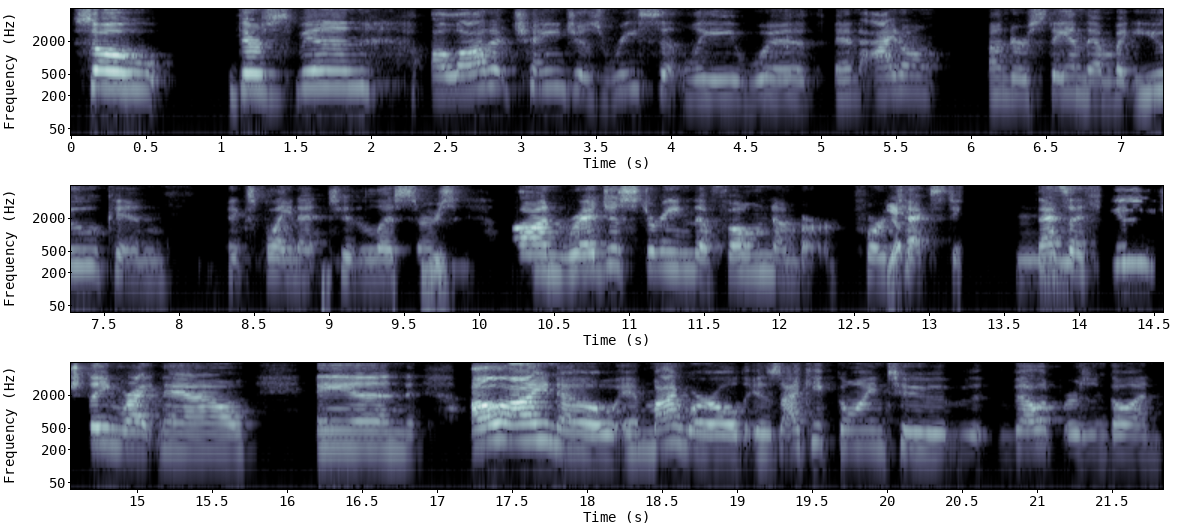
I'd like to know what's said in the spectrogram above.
So there's been a lot of changes recently with, and I don't understand them, but you can explain it to the listeners on registering the phone number for Yep. texting. That's a huge thing right now. And all I know in my world is I keep going to developers and going,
